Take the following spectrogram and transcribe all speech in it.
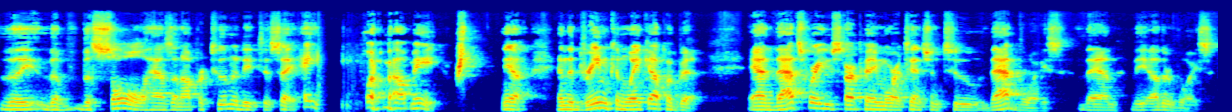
the the the soul has an opportunity to say, "Hey, what about me?" Yeah, and the dream can wake up a bit, and that's where you start paying more attention to that voice than the other voice.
